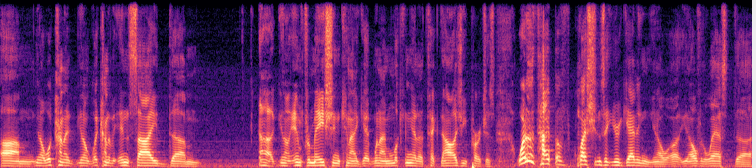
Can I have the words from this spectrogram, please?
Um, you know what kind of you know what kind of inside um, uh, you know information can I get when I'm looking at a technology purchase? What are the type of questions that you're getting? You know, uh, you know over the last uh,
